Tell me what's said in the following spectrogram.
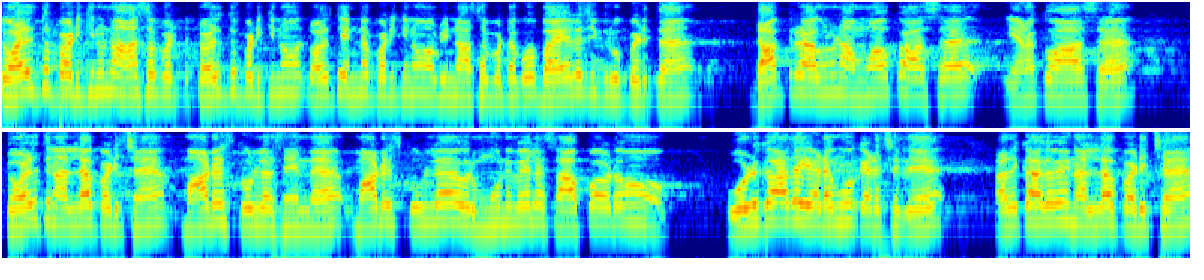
டுவெல்த்து படிக்கணும்னு ஆசைப்பட்டு டுவெல்த்து படிக்கணும் டுவெல்த்து என்ன படிக்கணும் அப்படின்னு ஆசைப்பட்டப்போ பயாலஜி குரூப் எடுத்தேன். டாக்டர் ஆகணும்னு அம்மாவுக்கும் ஆசை எனக்கும் ஆசை. டுவெல்த்து நல்லா படித்தேன் மாடல் ஸ்கூலில் சேர்ந்தேன். மாடல் ஸ்கூலில் ஒரு மூணு வேளை சாப்பாடும் ஒழுகாத இடமும் கிடச்சிது. அதுக்காகவே நல்லா படித்தேன்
